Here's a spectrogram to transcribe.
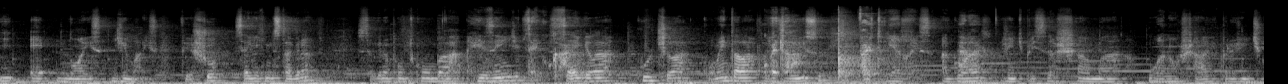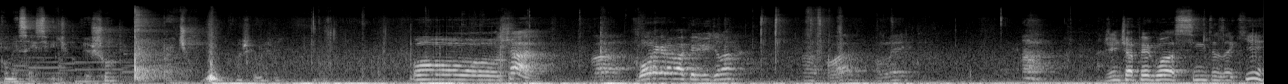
E é nóis demais. Fechou? Segue aqui no Instagram. Instagram.com.br Resende. Segue, Segue lá, curte lá, comenta lá, comenta tudo isso. Faz tudo. E é nóis. Agora a gente precisa chamar o anão chave pra gente começar esse vídeo. Fechou? Partiu. Baixa, baixa. Ô, chave. Bora gravar aquele vídeo lá? Agora? Vamos aí. A gente já pegou as cintas aqui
